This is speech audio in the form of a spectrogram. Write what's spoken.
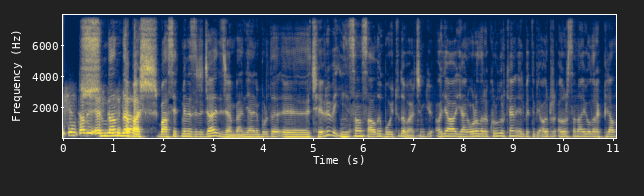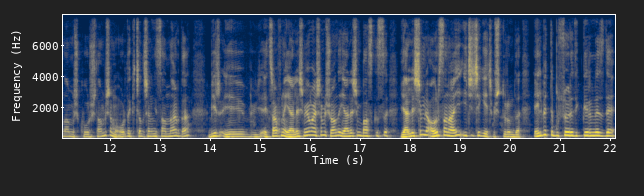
işin tabii... Şundan da baş bahsetmenizi rica edeceğim ben. Yani burada e, çevre ve insan sağlığı boyutu da var. Çünkü Ali Ağa yani oralara kurulurken elbette bir ağır, ağır sanayi olarak planlanmış, kuruşlanmış ama oradaki çalışan insanlar da bir e, etrafına yerleşmeye başlamış. Şu anda yerleşim baskısı, yerleşimle ağır sanayi iç içe geçmiş durumda. Elbette bu söylediklerinizde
